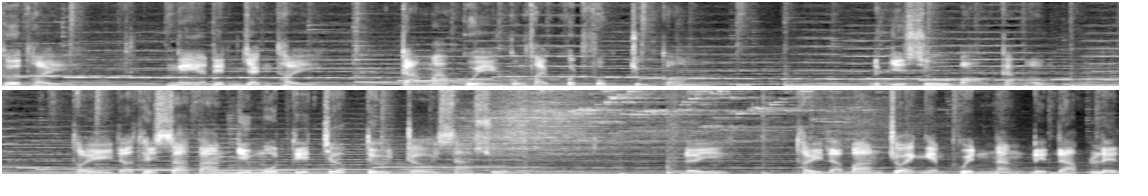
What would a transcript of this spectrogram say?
Thưa thầy, nghe đến danh thầy, cả ma quỷ cũng phải khuất phục chúng con. Đức Giêsu bảo các ông: Thầy đã thấy Satan như một tia chớp từ trời xa xuống. Đây Thầy đã ban cho anh em quyền năng để đạp lên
